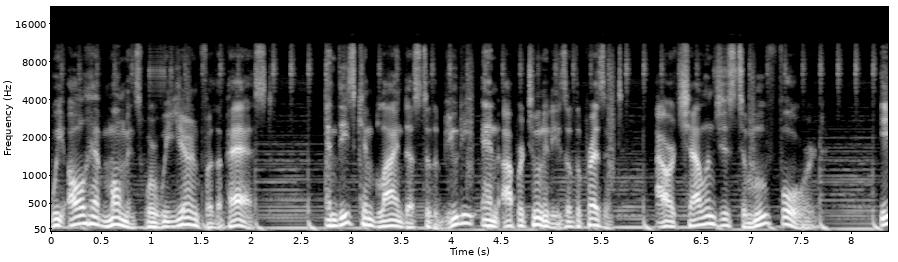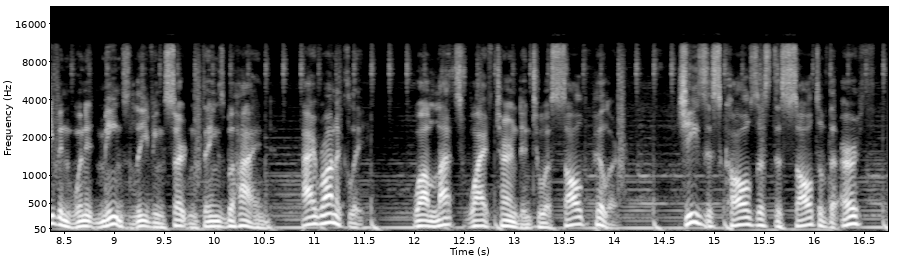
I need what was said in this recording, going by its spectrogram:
We all have moments where we yearn for the past, and these can blind us to the beauty and opportunities of the present. Our challenge is to move forward, even when it means leaving certain things behind. Ironically, while Lot's wife turned into a salt pillar, Jesus calls us the salt of the earth,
